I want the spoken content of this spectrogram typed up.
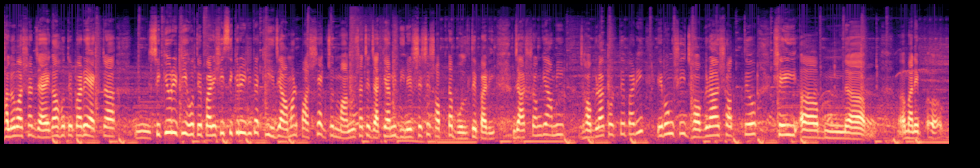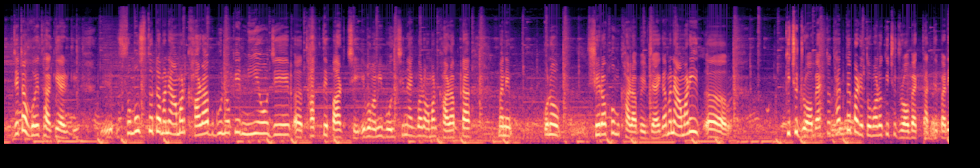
ভালোবাসার জায়গা হতে পারে, একটা সিকিউরিটি হতে পারে। সেই সিকিউরিটিটা কি? যে আমার পাশে একজন মানুষ আছে যাকে আমি দিনের শেষে সবটা বলতে পারি, যার সঙ্গে আমি ঝগড়া করতে পারি এবং সেই ঝগড়া সত্ত্বেও সেই মানে যেটা হয়ে থাকে আর কি, সমস্তটা মানে আমার খারাপগুলোকে নিয়েও যে থাকতে পারছে এবং আমি বলছি না একবার আমার খারাপটা মানে কোনো সেরকম খারাপের জায়গা মানে আমারই কিছু ড্রব্যাক তো থাকতে পারে তোমারও কিছু ড্রব্যাক থাকতে পারে।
